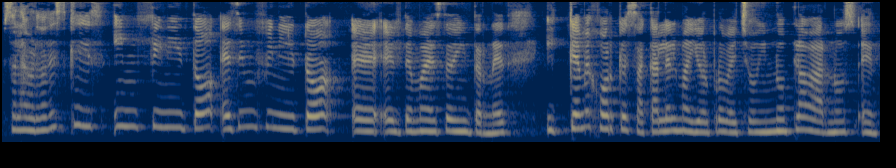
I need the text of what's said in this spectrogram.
sea, la verdad es que es infinito, es infinito eh, el tema este de internet y qué mejor que sacarle el mayor provecho y no clavarnos en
